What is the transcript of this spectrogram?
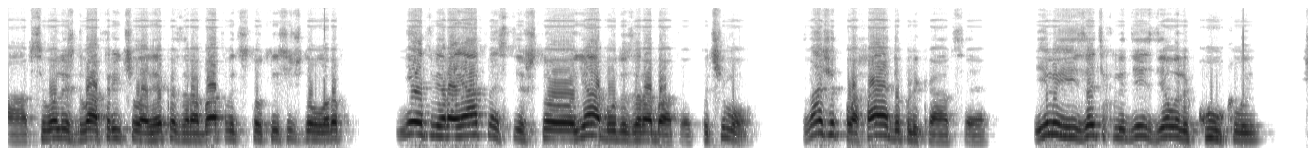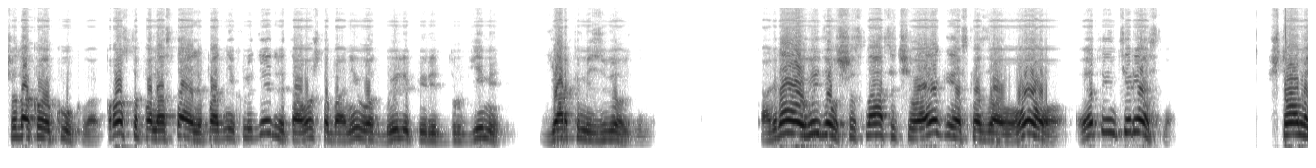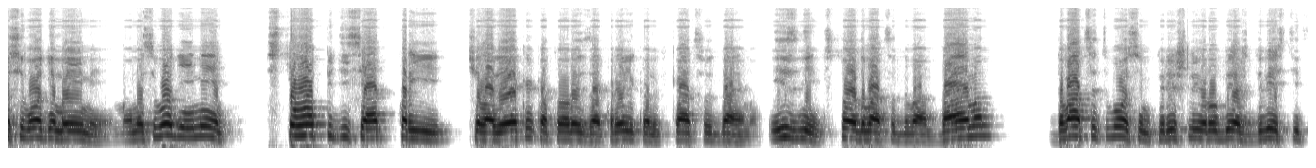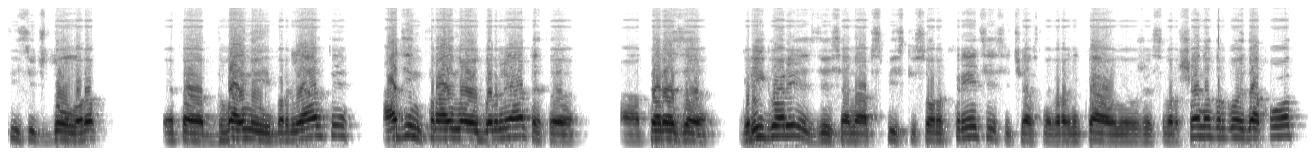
а всего лишь 2-3 человека зарабатывают 100 тысяч долларов, нет вероятности, что я буду зарабатывать. Почему? Значит, плохая дупликация. Или из этих людей сделали куклы. Что такое кукла? Просто понаставили под них людей для того, чтобы они вот были перед другими яркими звездами. Когда я увидел 16 человек, я сказал, о, это интересно. Что на сегодня мы имеем? Мы на сегодня имеем 153 человека, которые закрыли квалификацию Diamond. Из них 122 Diamond, 28 перешли рубеж 200 тысяч долларов, это двойные бриллианты, один тройной бриллиант, это а, Тереза Григори, здесь она в списке 43, сейчас наверняка у нее уже совершенно другой доход.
